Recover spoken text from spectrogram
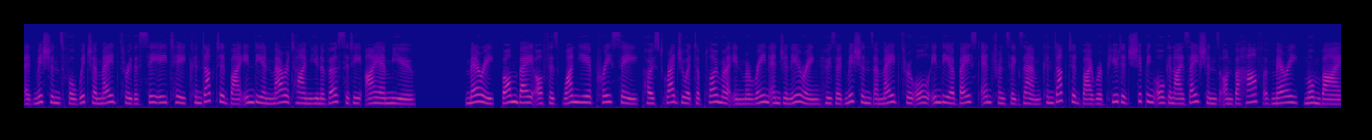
admissions for which are made through the CET conducted by Indian Maritime University IMU. MERI, Bombay offers one-year pre-sea postgraduate diploma in marine engineering whose admissions are made through all India-based entrance exam conducted by reputed shipping organizations on behalf of MERI, Mumbai.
